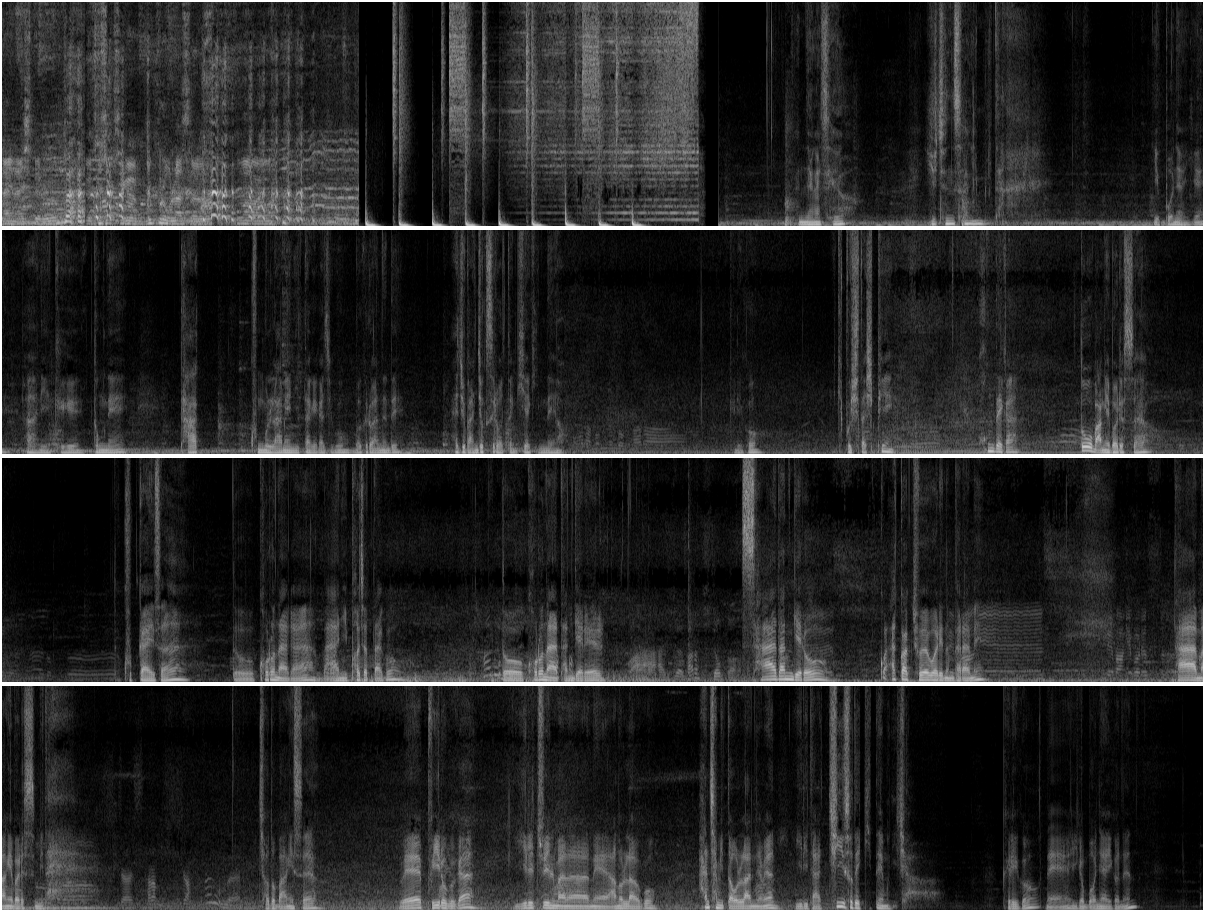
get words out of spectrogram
라인 아시대로 주식 지금 6% 올랐어요. 고마워요. 안녕하세요. 유준상입니다. 이게 뭐냐 이게? 아니 그 동네에 닭 국물 라면이 있다고 해가지고 먹으러 왔는데 아주 만족스러웠던 기억이 있네요. 그리고 이렇게 보시다시피 홍대가 또 망해버렸어요. 또 국가에서 또 코로나가 많이 퍼졌다고 또 코로나 단계를 4단계로 꽉꽉 조여버리는 바람에 다 망해버렸습니다. 저도 망했어요. 왜 브이로그가 일주일 만에 안 올라오고 한참 있다 올라왔냐면 일이 다 취소됐기 때문이죠. 그리고 네 이거 뭐냐 이거는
